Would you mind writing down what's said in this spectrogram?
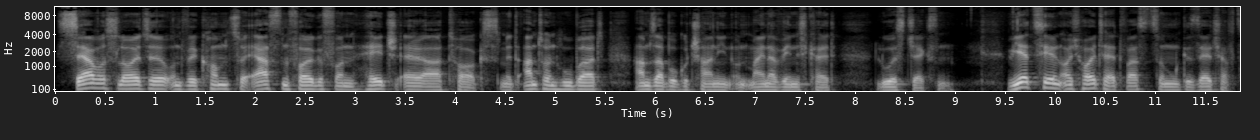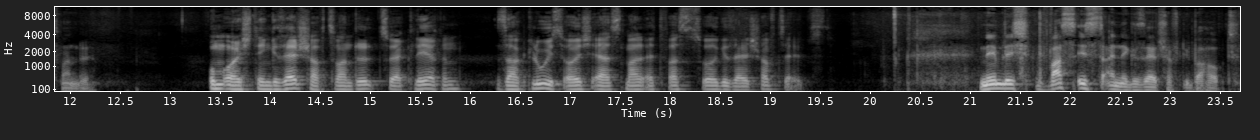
Servus Leute und willkommen zur ersten Folge von HLR Talks mit Anton Hubert, Hamza Bogucanin und meiner Wenigkeit Louis Jackson. Wir erzählen euch heute etwas zum Gesellschaftswandel. Um euch den Gesellschaftswandel zu erklären, sagt Louis euch erstmal etwas zur Gesellschaft selbst. Nämlich, was ist eine Gesellschaft überhaupt?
